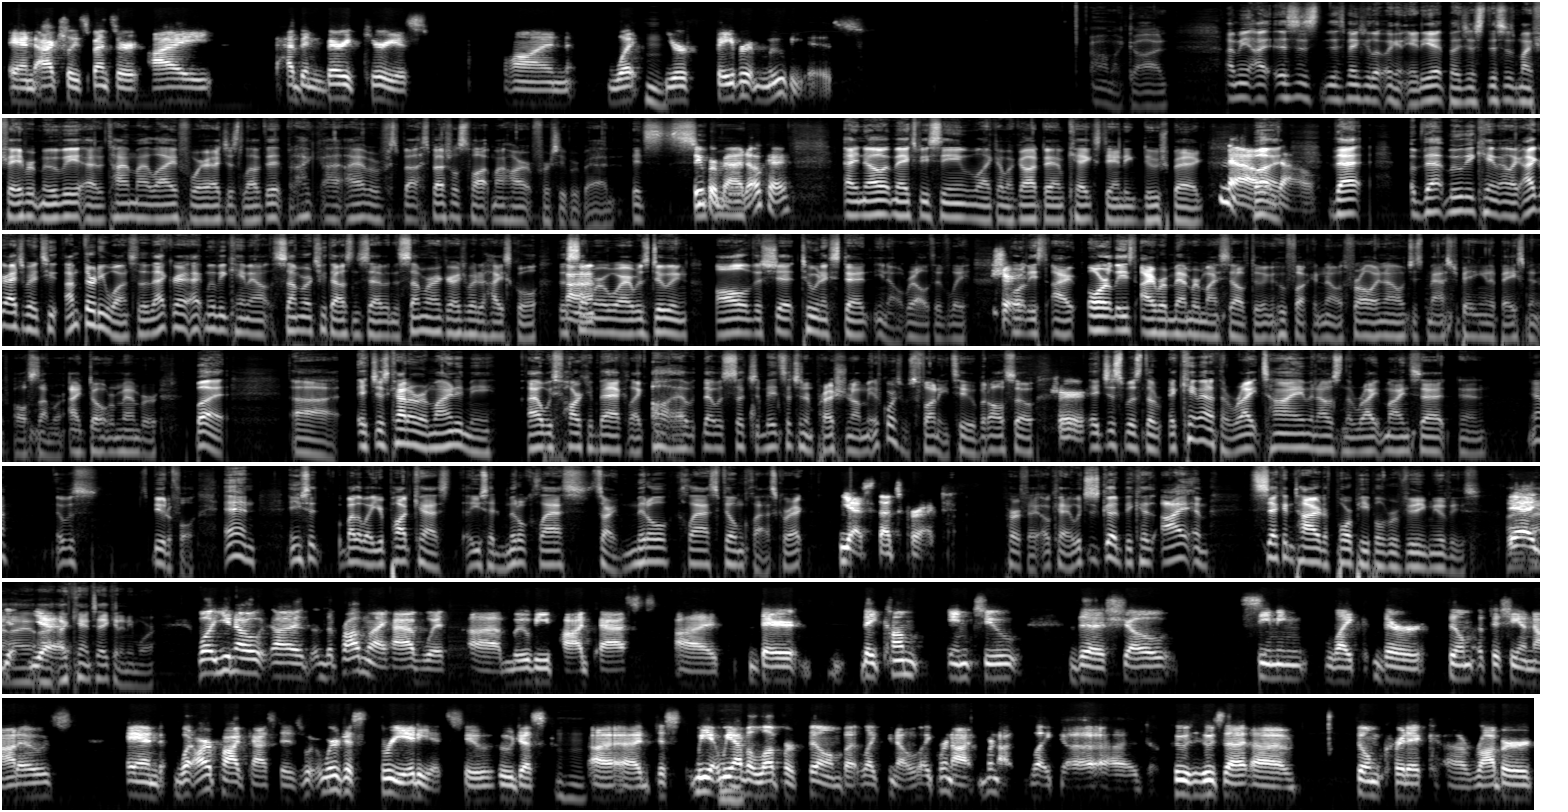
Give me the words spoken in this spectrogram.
And actually, Spencer, I have been very curious on what Hmm. your favorite movie is. Oh my god. I mean, I this is this makes me look like an idiot, but just this is my favorite movie at a time in my life where I just loved it. But I I, I have a spe- special spot in my heart for Superbad. It's Super bad. Okay. I know it makes me seem like I'm a goddamn cake standing douchebag. No, But- no. That that movie came out like I graduated. Two, I'm 31, so that, gra- that movie came out summer 2007. The summer I graduated high school. The Uh-huh. summer where I was doing all of the shit to an extent, you know, relatively Sure. or at least I or at least I remember myself doing it. Who fucking knows? For all I know, just masturbating in a basement all summer. I don't remember, but uh, it just kind of reminded me. I always harken back like, oh, that, that was such it made such an impression on me. Of course, it was funny too, but also Sure. it just was the it came out at the right time, and I was in the right mindset, and yeah, it was it's beautiful. And and you said, by the way, your podcast, uh, you said middle class, sorry, middle class film class, correct? Yes, that's correct. Perfect. Okay, which is good because I am sick and tired of poor people reviewing movies. Yeah, I, yeah, I- yeah. I, I can't take it anymore. Well, you know, uh, the problem I have with uh, movie podcasts, uh, they they come into the show seeming like they're film aficionados. And what our podcast is, we're just three idiots who who just Mhm. uh just we we Mhm. have a love for film, but like you know, like we're not we're not like uh who who's that uh film critic uh Robert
